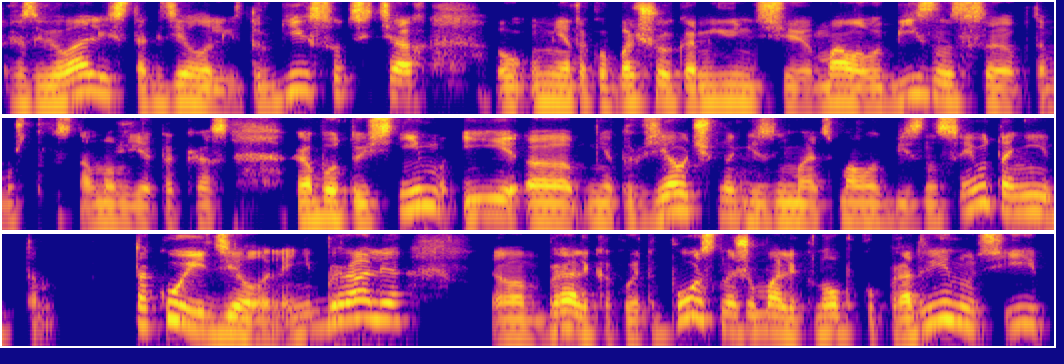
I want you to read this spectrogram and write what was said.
развивались, так делали в других соцсетях. У меня такой большой комьюнити малого бизнеса, потому что в основном я как раз работаю с ним, и э, мне друзья очень многие занимаются малым бизнесом, и вот они там такое и делали. Они брали, брали какой-то пост, нажимали кнопку «Продвинуть» и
